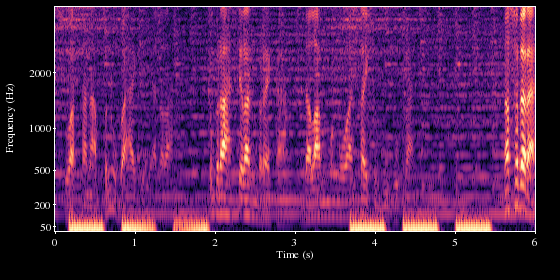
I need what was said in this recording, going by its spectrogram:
suasana penuh bahagia adalah keberhasilan mereka dalam menguasai kebubukan. Nah saudara,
